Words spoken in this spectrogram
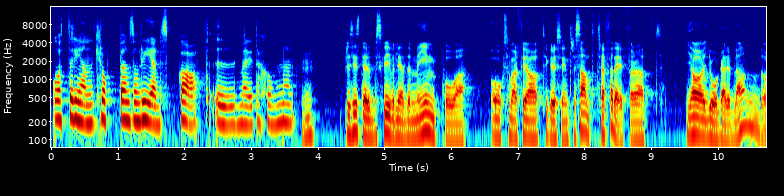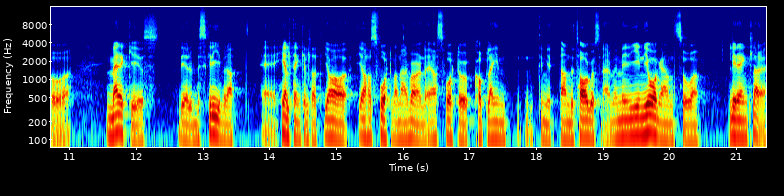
Återigen, kroppen som redskap i meditationen. Mm. Precis det du beskriver leder mig in på och också varför jag tycker det är så intressant att träffa dig. För att jag yogar ibland och märker just det du beskriver att eh, helt enkelt att jag, jag har svårt att vara närvarande. Jag har svårt att koppla in till mitt andetag och sådär. Men med yin-yogan så blir det enklare.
